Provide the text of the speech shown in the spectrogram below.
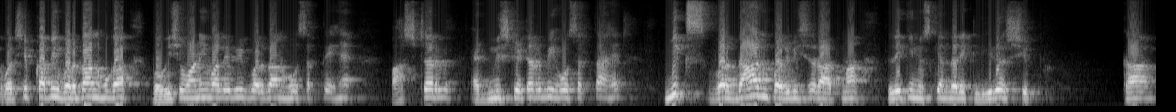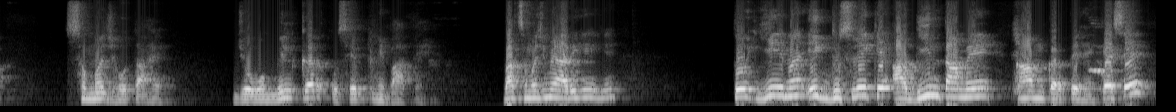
वर्शिप का भी वरदान होगा, भविष्यवाणी वाले भी वरदान हो सकते हैं पास्टर एडमिनिस्ट्रेटर भी हो सकता है। मिक्स वरदान परमेश्वर आत्मा, लेकिन उसके अंदर एक लीडरशिप का समझ होता है, जो वो मिलकर उसे निभाते हैं। बात समझ में आ रही है ये? तो ये ना एक दूसरे के अधीनता में काम करते हैं। कैसे?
